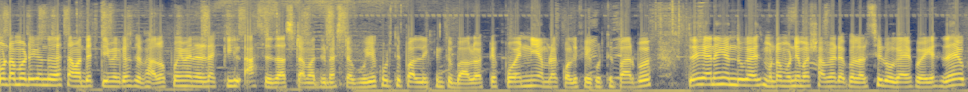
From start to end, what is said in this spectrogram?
মোটামুটি কিন্তু আমাদের টিমের কাছে ভালো পরিমাণের একটা কিল আছে। জাস্ট আমাদের ম্যাচটা বুয়ে করতে পারলে কিন্তু ভালো একটা পয়েন্ট নিয়ে আমরা কোয়ালিফাই করতে পারব। তো এখানে কিন্তু গাইজ মোটামুটি আমার সামনে একটা প্লেয়ার ছিল, গায়েব হয়ে গেছে। যাই হোক,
